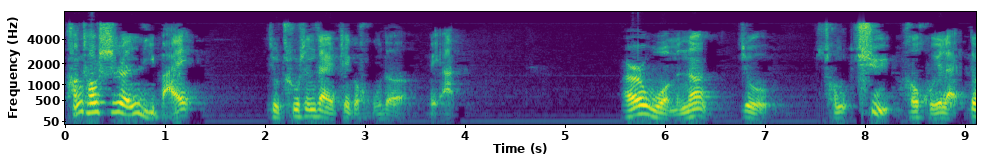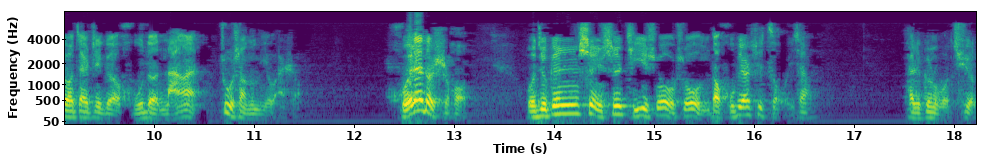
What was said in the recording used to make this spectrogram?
唐朝诗人李白就出生在这个湖的北岸。而我们呢，就从去和回来都要在这个湖的南岸住上那么一晚上。回来的时候，我就跟摄影师提议说：“我说我们到湖边去走一下。”他就跟着我去了。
